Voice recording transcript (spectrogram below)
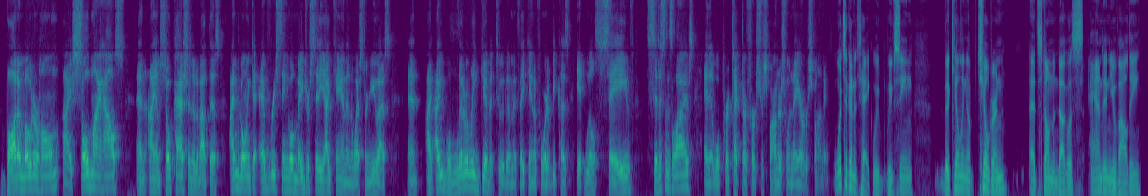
bought a motor home. I sold my house. And I am so passionate about this. I'm going to every single major city I can in the Western US. And I, I will literally give it to them if they can't afford it because it will save citizens' lives and it will protect our first responders when they are responding. What's it going to take? We've, we've seen the killing of children at Stoneman Douglas and in Uvalde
